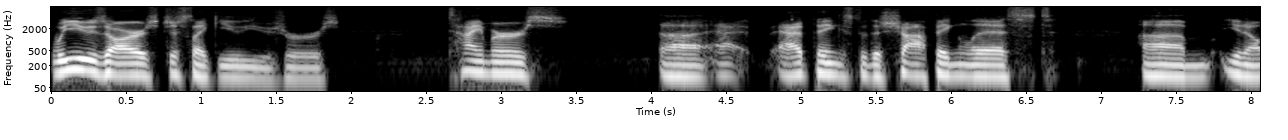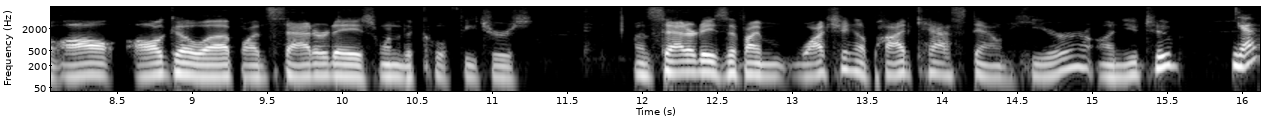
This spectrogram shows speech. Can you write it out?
we use ours just like you use yours. Timers, uh, add, add things to the shopping list. Um, you know, I'll I'll go up on Saturdays. One of the cool features on Saturdays, if I'm watching a podcast down here on YouTube, yeah.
